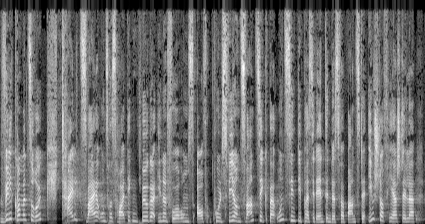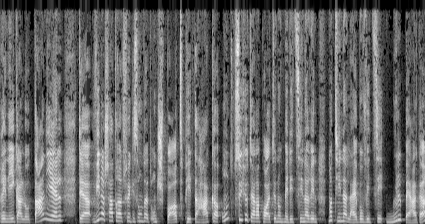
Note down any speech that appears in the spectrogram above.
Willkommen zurück. Teil 2 unseres heutigen Bürgerinnenforums auf Puls 24. Bei uns sind die Präsidentin des Verbands der Impfstoffhersteller René Gallo-Daniel, der Wiener Stadtrat für Gesundheit und Sport Peter Hacker und Psychotherapeutin und Medizinerin Martina Leibowitzi-Mühlberger.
